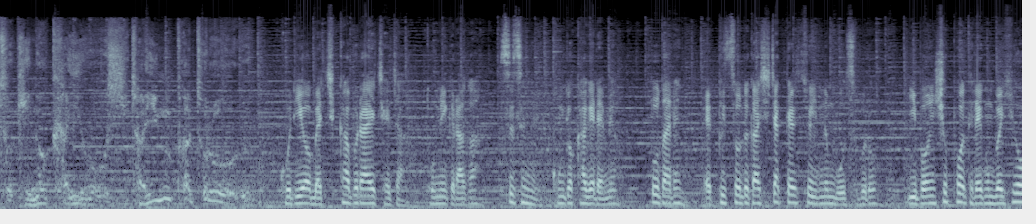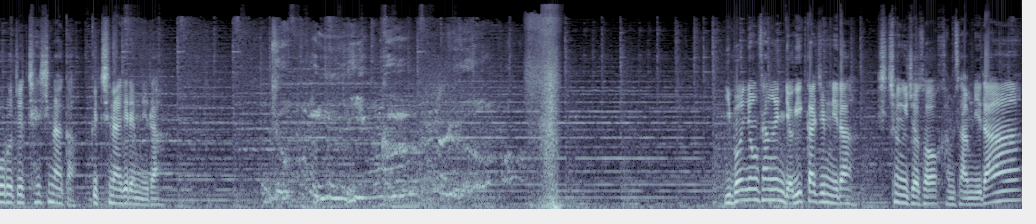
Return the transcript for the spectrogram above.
時の海王子タイムパトロール 곧이어 메치카브라의 제자 도미그라가 스승을 공격하게 되며 또 다른 에피소드가 시작될 수 있는 모습으로 이번 슈퍼 드래곤볼 히어로즈 채신화가 끝이 나게 됩니다. どにく 이번 영상은 여기까지입니다. 시청해주셔서 감사합니다.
